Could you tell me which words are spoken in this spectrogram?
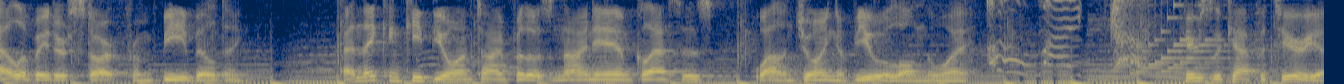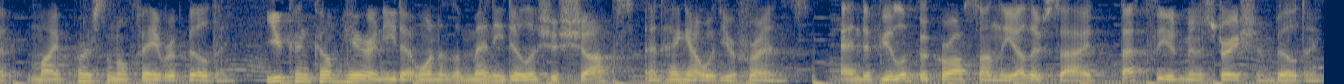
elevators start from B building. And they can keep you on time for those 9 a.m. classes while enjoying a view along the way. Oh! Here's the cafeteria, my personal favorite building. You can come here and eat at one of the many delicious shops and hang out with your friends. And if you look across on the other side, that's the administration building.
